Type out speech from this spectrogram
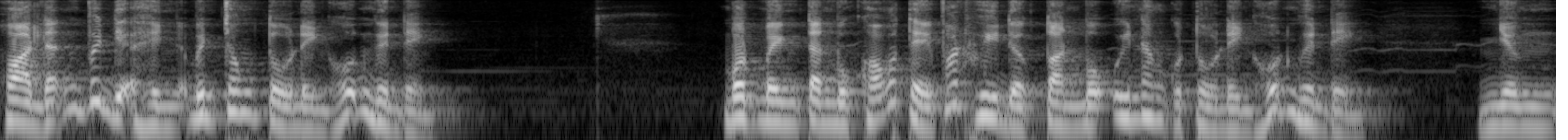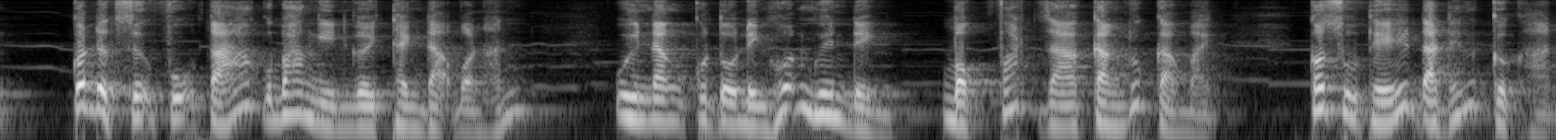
Hòa lẫn với địa hình ở bên trong tổ đình hỗn nguyên đỉnh. Một mình tần mục khó có thể phát huy được toàn bộ uy năng của tổ đình hỗn nguyên đỉnh Nhưng có được sự phụ tá của 3.000 người thành đạo bọn hắn Uy năng của tổ đình hỗn nguyên đỉnh Bộc phát ra càng lúc càng mạnh Có xu thế đạt đến cực hạn.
